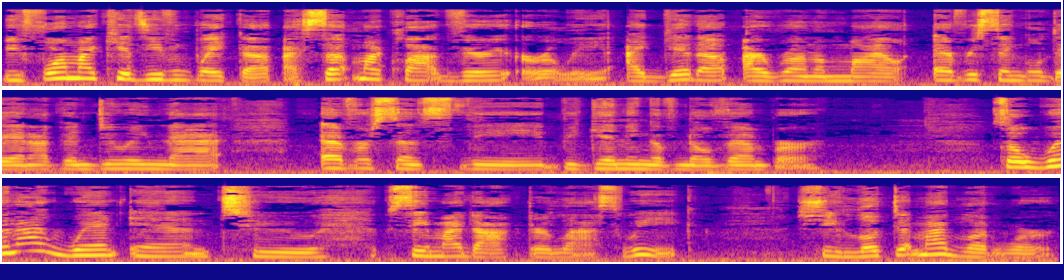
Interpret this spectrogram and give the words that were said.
Before my kids even wake up, I set my clock very early. I get up, I run a mile every single day, and I've been doing that ever since the beginning of November. So when I went in to see my doctor last week, she looked at my blood work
